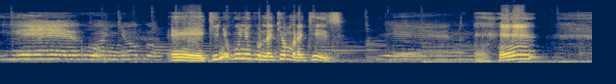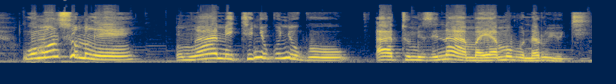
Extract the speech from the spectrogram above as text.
Yego. Ikinyugunyugu na cyo murakizi. Ngo umunsi umwe umwami ikinyugunyugu atumiza inama ya mubu na ruyuki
